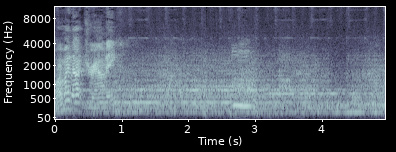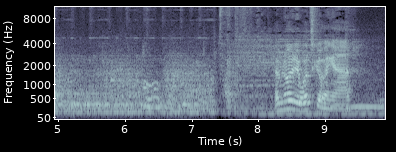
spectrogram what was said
Why am I not drowning? I have no idea what's going on.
